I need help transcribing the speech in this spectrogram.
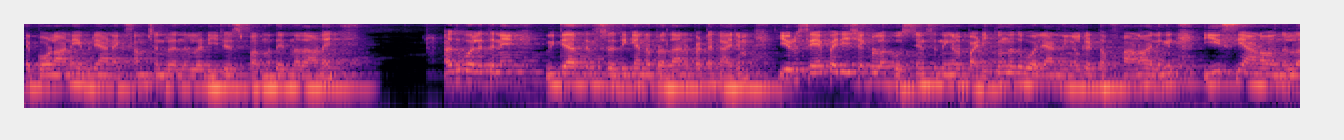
എപ്പോഴാണ് എവിടെയാണ് എക്സാം സെന്റർ എന്നുള്ള ഡീറ്റെയിൽസ് പറഞ്ഞു തരുന്നതാണ്. അതുപോലെ തന്നെ വിദ്യാർത്ഥികൾ ശ്രദ്ധിക്കേണ്ട പ്രധാനപ്പെട്ട കാര്യം ഈ ഒരു സേ പരീക്ഷയ്ക്കുള്ള ക്വസ്റ്റ്യൻസ് നിങ്ങൾ പഠിക്കുന്നത് പോലെയാണ് നിങ്ങൾക്ക് ടഫാണോ അല്ലെങ്കിൽ ഈസി ആണോ എന്നുള്ള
